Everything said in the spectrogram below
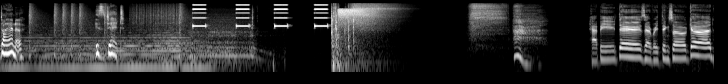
Diana, is dead. Happy days, everything's so good.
